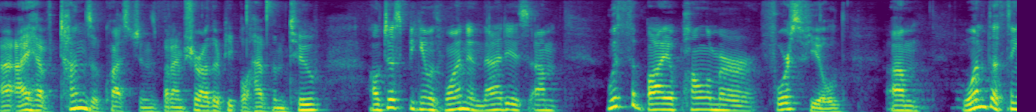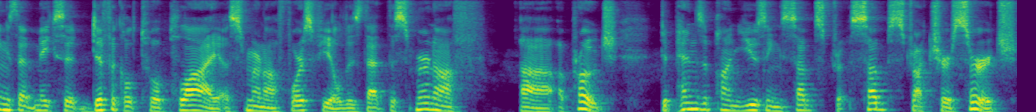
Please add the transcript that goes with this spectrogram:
I have tons of questions, but I'm sure other people have them too. I'll just begin with one, and that is um, with the biopolymer force field. Um, one of the things that makes it difficult to apply a Smirnoff force field is that the Smirnoff uh, approach depends upon using substru substructure search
